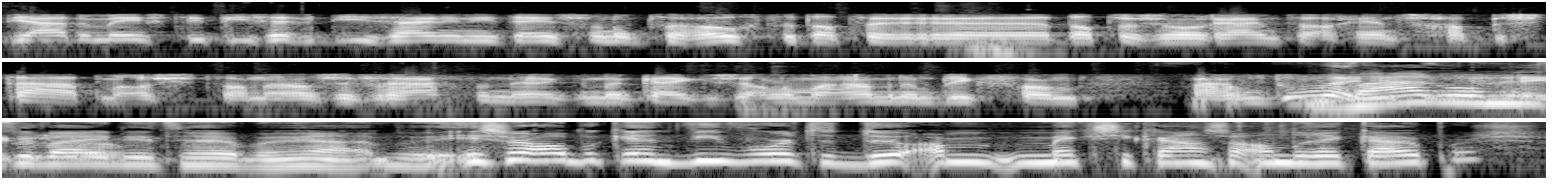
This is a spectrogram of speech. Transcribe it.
ja, de meeste die, zijn- die zijn er niet eens van op de hoogte dat er, eh, dat er zo'n ruimteagentschap bestaat. Maar als je het dan aan ze vraagt, dan, dan kijken ze allemaal aan met een blik van, waarom doen wij dit? Waarom moeten wij dit hebben? Ja. Is er al bekend wie wordt de Mexicaanse André Kuipers?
